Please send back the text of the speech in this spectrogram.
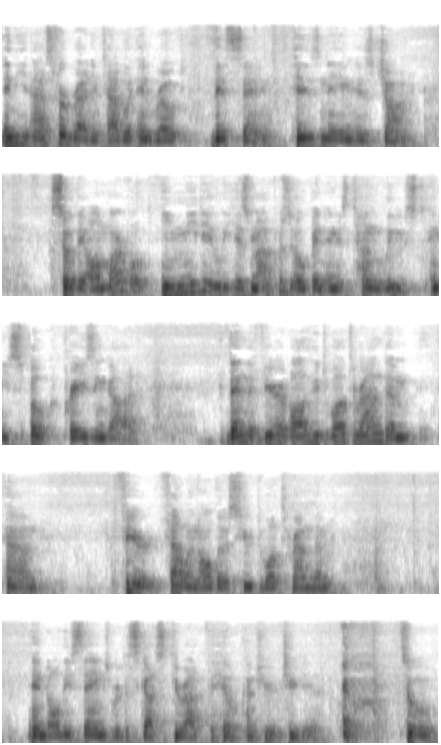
And he asked for a writing tablet and wrote this saying, His name is John. So they all marveled. Immediately his mouth was open and his tongue loosed, and he spoke, praising God. Then the fear of all who dwelt around them, um, fear fell on all those who dwelt around them. And all these things were discussed throughout the hill country of Judea. So,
